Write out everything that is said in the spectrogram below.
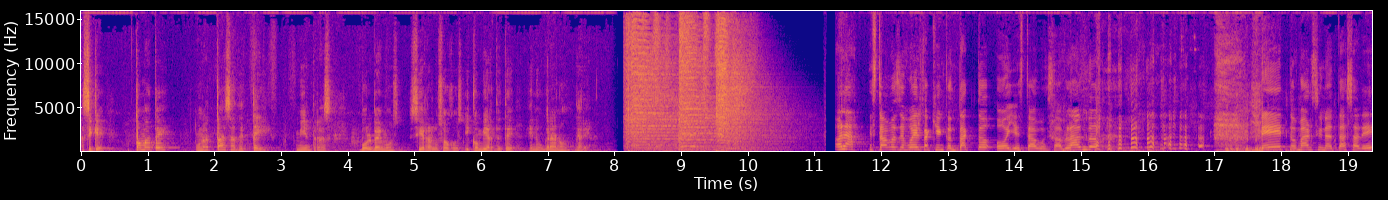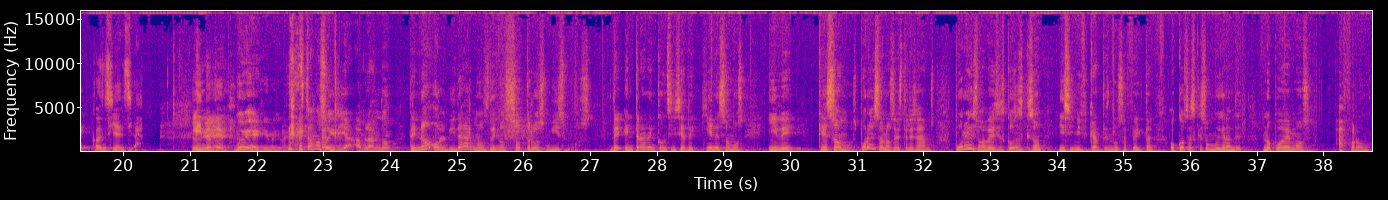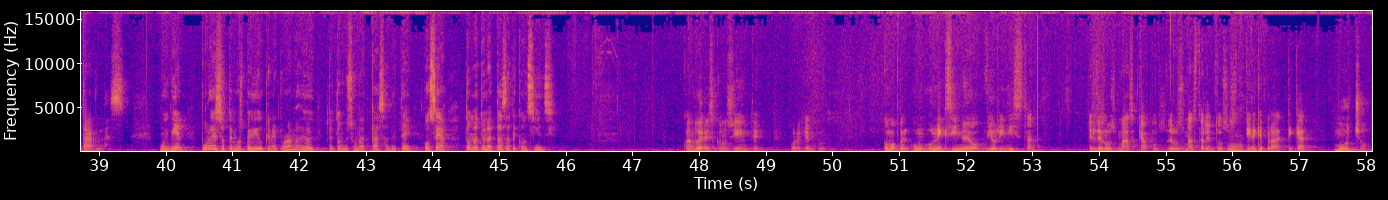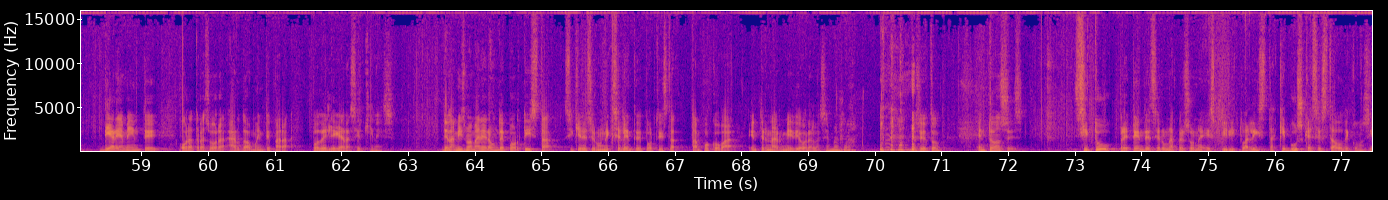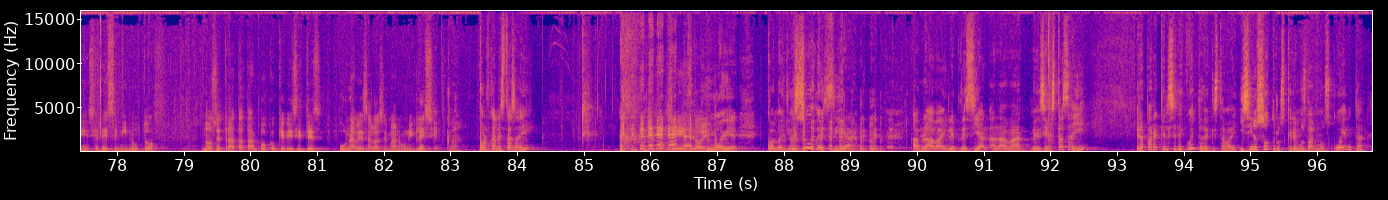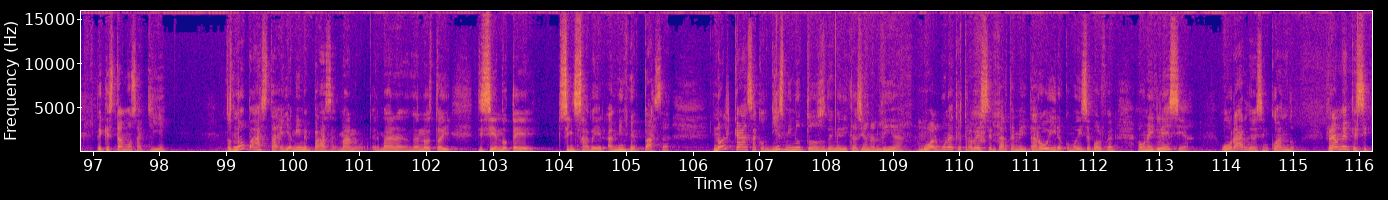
Así que tómate una taza de té mientras volvemos, cierra los ojos y conviértete en un grano de arena. Hola, estamos de vuelta aquí en contacto. Hoy estamos hablando de tomarse una taza de conciencia. Lindo tema. Muy bien, Jimena. Estamos hoy día hablando de no olvidarnos de nosotros mismos, de entrar en conciencia de quiénes somos y de ¿Qué somos? Por eso nos estresamos. Por eso a veces cosas que son insignificantes nos afectan o cosas que son muy grandes no podemos afrontarlas. Muy bien, por eso te hemos pedido que en el programa de hoy te tomes una taza de té. O sea, tómate una taza de conciencia. Cuando eres consciente, por ejemplo, como un, eximio violinista, el de los más capos, de los más talentosos, mm. tiene que practicar mucho diariamente, hora tras hora, arduamente para poder llegar a ser quien es. De la misma manera, un deportista, si quiere ser un excelente deportista, tampoco va a entrenar media hora a la semana. ¿No es cierto? Entonces, si tú pretendes ser una persona espiritualista que busca ese estado de conciencia de ese minuto, no se trata tampoco que visites una vez a la semana una iglesia. Claro. Wolfgang, ¿estás ahí? Sí, estoy. Muy bien. Cuando Jesús decía, hablaba y le decía al abad, le decía, ¿estás ahí? Era para que él se dé cuenta de que estaba ahí. Y si nosotros queremos darnos cuenta de que estamos aquí, entonces no basta, y a mí me pasa, hermano, hermana, no estoy diciéndote sin saber, a mí me pasa. No alcanza con 10 minutos de meditación al día, o mm. alguna que otra vez sentarte a meditar, o ir, como dice Wolfgang, a una iglesia, o orar de vez en cuando. Realmente si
